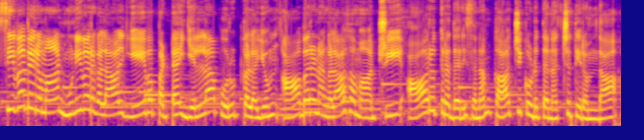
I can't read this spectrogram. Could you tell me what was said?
சிவபெருமான் முனிவர்களால் ஏவப்பட்ட எல்லா பொருட்களையும் ஆபரணங்களாக மாற்றி ஆருத்ர தரிசனம் காட்சி கொடுத்த நட்சத்திரம் தான்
